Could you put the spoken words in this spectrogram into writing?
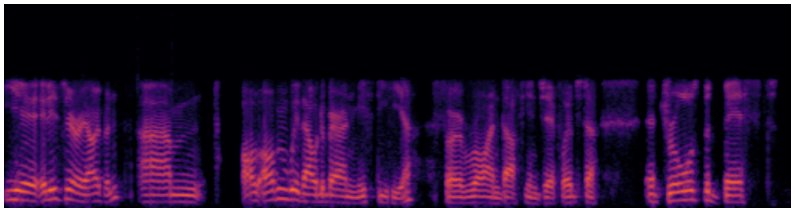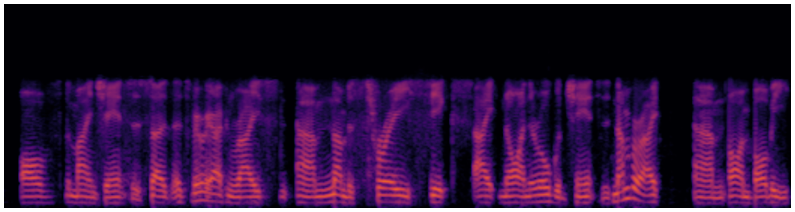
Yeah, it is very open. Um, I'm with Aldebaran Misty here for Ryan Duffy and Jeff Webster. It draws the best of the main chances. So it's very open race. Um, numbers three, six, eight, nine, they're all good chances. Number eight, um, I'm Bobby,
